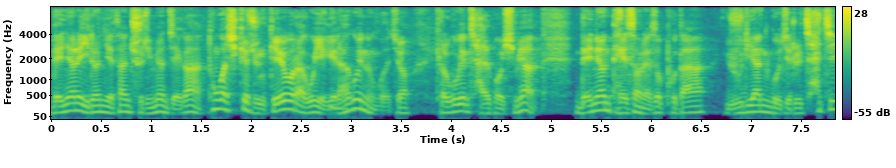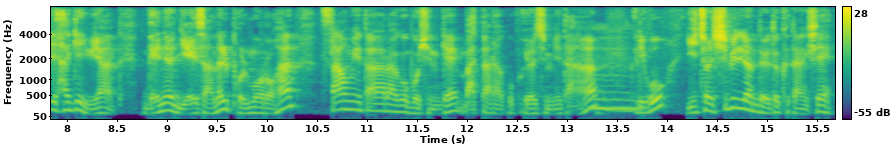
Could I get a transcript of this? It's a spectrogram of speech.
내년에 이런 예산 줄이면 제가 통과시켜 줄게요라고 얘기를 하고 있는 거죠. 결국엔 잘 보시면 내년 대선에서 보다 유리한 고지를 차지하기 위한 내년 예산을 볼모로 한 싸움이다라고 보시는 게 맞다라고 보여집니다. 그리고 2011년도에도 그 당시에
